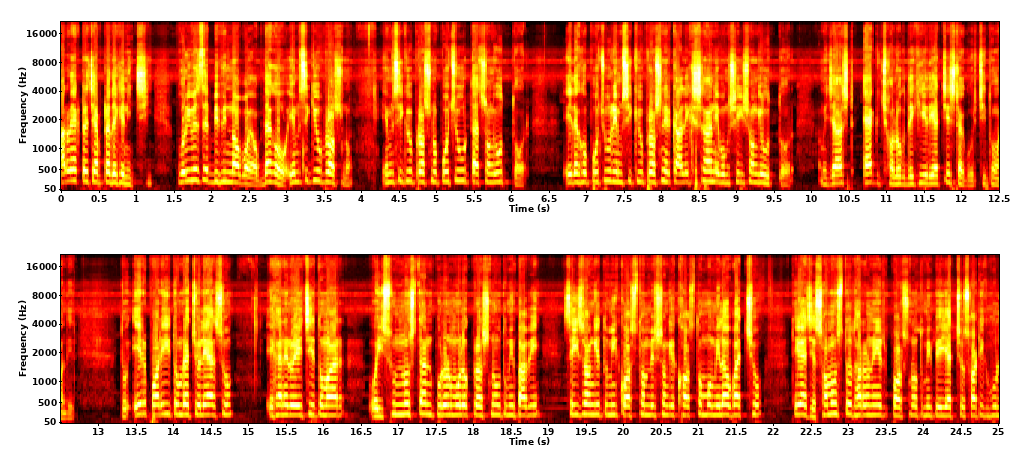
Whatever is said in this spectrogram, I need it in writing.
আরও একটা চ্যাপ্টার দেখে নিচ্ছি। পরিবেশের বিভিন্ন অবয়ব, দেখো এমসিকিউ প্রশ্ন। এমসিকিউ প্রশ্ন প্রচুর, তার সঙ্গে উত্তর। এই দেখো, প্রচুর এমসিকিউ প্রশ্নের কালেকশান এবং সেই সঙ্গে উত্তর। আমি জাস্ট এক ঝলক দেখিয়ে দেওয়ার চেষ্টা করছি তোমাদের। তো এরপরেই তোমরা চলে আসো। এখানে রয়েছে তোমার ওই শূন্যস্থান পূরণমূলক প্রশ্নও তুমি পাবে। সেই সঙ্গে তুমি কস্তম্ভের সঙ্গে খস্তম্ভ স্তম্ভ মিলাও পাচ্ছ। ঠিক আছে? সমস্ত ধরনের প্রশ্ন তুমি পেয়ে যাচ্ছ। সঠিক ভুল,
